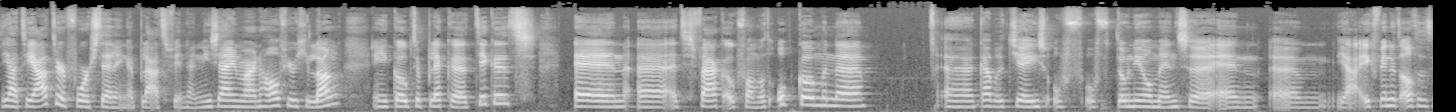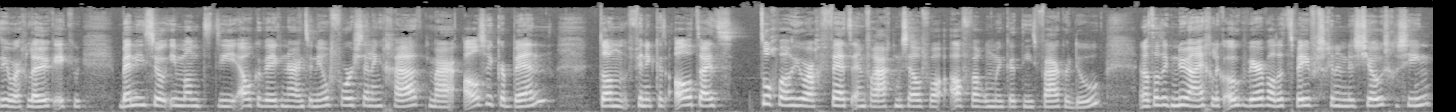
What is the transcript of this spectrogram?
ja, theatervoorstellingen plaatsvinden. En die zijn maar een half uurtje lang en je koopt ter plekke tickets. En uh, het is vaak ook van wat opkomende uh, cabaretiers of, of toneelmensen. En um, ja, ik vind het altijd heel erg leuk. Ik ben niet zo iemand die elke week naar een toneelvoorstelling gaat. Maar als ik er ben, dan vind ik het altijd toch wel heel erg vet en vraag ik mezelf wel af waarom ik het niet vaker doe. En dat had ik nu eigenlijk ook weer. We hadden twee verschillende shows gezien.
